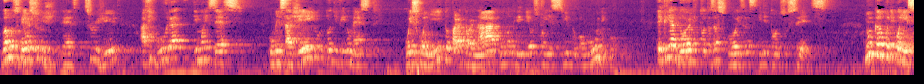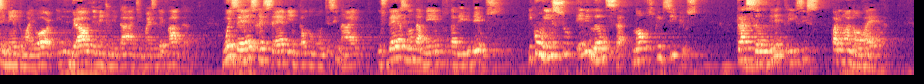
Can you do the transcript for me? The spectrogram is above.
vamos ver surgir, é, surgir a figura de Moisés, o mensageiro do Divino Mestre o escolhido para tornar o nome de Deus conhecido como único e Criador de todas as coisas e de todos os seres. Num campo de conhecimento maior e num grau de mediunidade mais elevada, Moisés recebe então no Monte Sinai os dez mandamentos da lei de Deus. E com isso ele lança novos princípios, traçando diretrizes para uma nova era.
